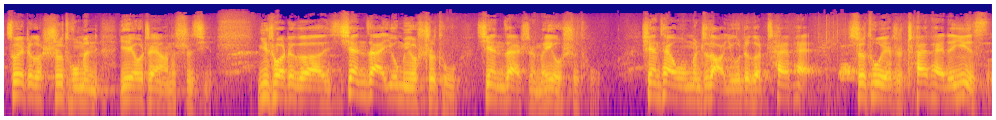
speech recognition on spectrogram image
所以这个师徒们也有这样的事情。你说这个现在有没有师徒？现在是没有师徒。现在我们知道有这个差派，师徒也是差派的意思。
